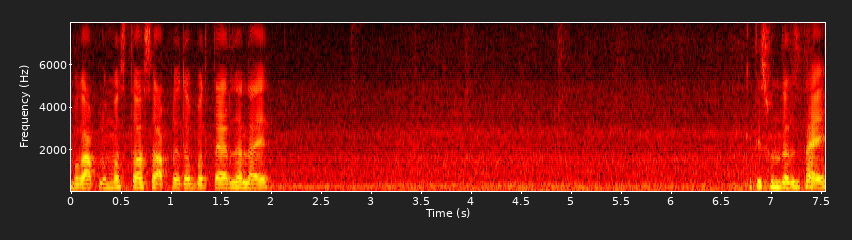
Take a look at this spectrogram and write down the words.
बघा आपलं मस्त असं आपलं रबर तयार झालं आहे. किती सुंदर दिसत आहे.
